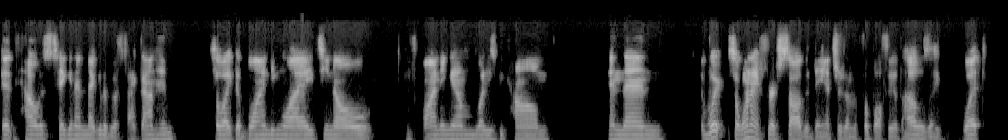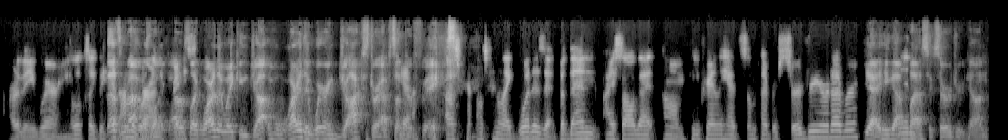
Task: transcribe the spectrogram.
it how it's taken a negative effect on him. So like the blinding lights, you know, it's blinding him what he's become, and then what? So when I first saw the dancers on the football field, I was like, "What are they wearing? It looks like they That's have what I was like. I was like, why are they waking jo- why are they wearing jock straps on Yeah. their face? I was, I was kind of like, "What is it?" But then I saw that um he apparently had some type of surgery or whatever. yeah, he got And- plastic surgery done.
